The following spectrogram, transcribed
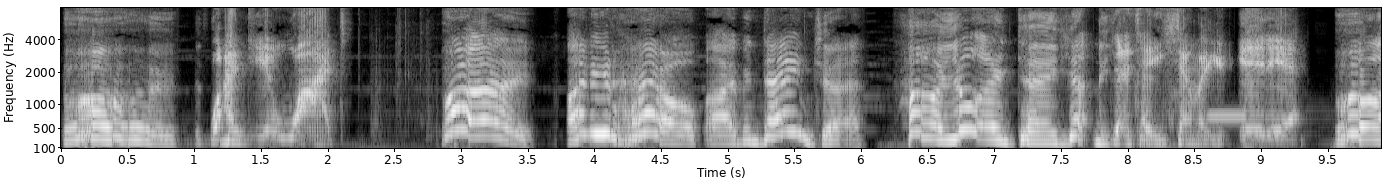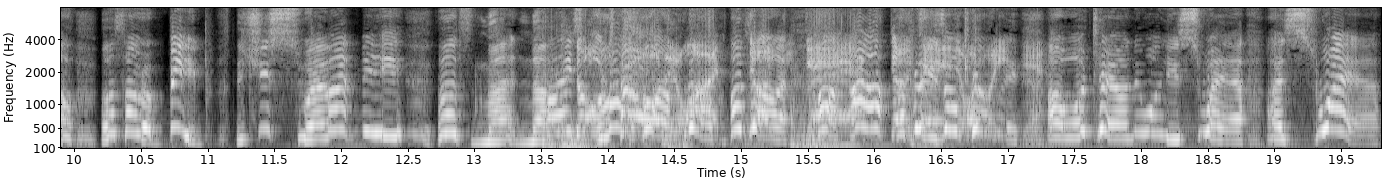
Hey, What do you want? hey, I need help. I'm in danger. Oh, you're in danger. You sound like an idiot. Oh, that's saw a beep. Did she swear at me? That's not nice. Don't Oh, tell oh, anyone. I'm Don't you. Ah, ah, Don't please don't kill me. I won't tell anyone you swear. I swear.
